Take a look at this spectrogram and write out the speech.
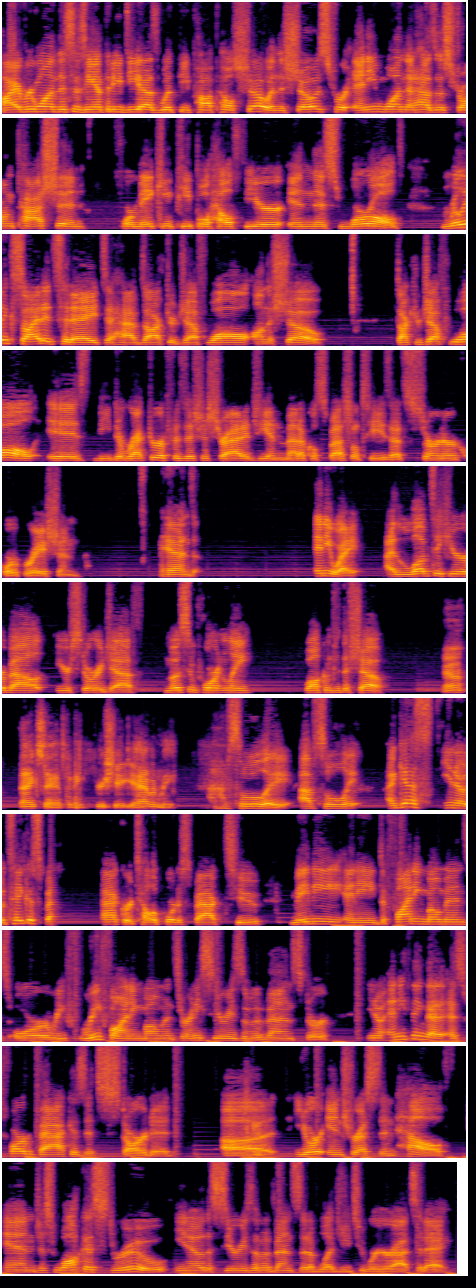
Hi, everyone. This is Anthony Diaz with the Pop Health Show, and the show is for anyone that has a strong passion for making people healthier in this world. I'm really excited today to have Dr. Jeff Wall on the show. Dr. Jeff Wall is the Director of Physician Strategy and Medical Specialties at Cerner Corporation. And anyway, I love to hear about your story, Jeff. Most importantly, welcome to the show. Oh, thanks, Anthony. Appreciate you having me. Absolutely, absolutely. I guess you know, take us back or teleport us back to maybe any defining moments or re- refining moments or any series of events or you know anything that as far back as it started uh, your interest in health and just walk us through you know the series of events that have led you to where you're at today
